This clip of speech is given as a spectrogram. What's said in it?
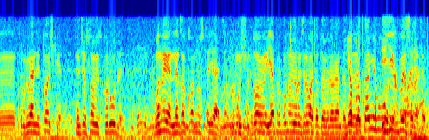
е, торговельні точки, тимчасові споруди, вони незаконно стоять, тому що договір, я пропоную розірвати договір оренди Я про це і говорю. їх виселити.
